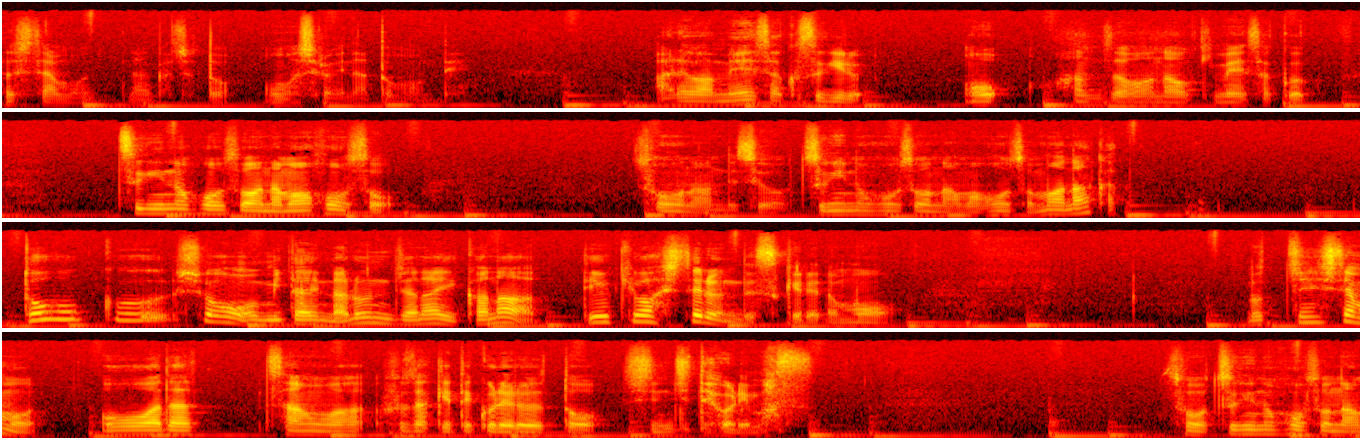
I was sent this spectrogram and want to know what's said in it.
そしたらもうなんかちょっと面白いなと思うんであれは名作すぎる。お半沢直樹名作。次の放送は生放送。そうなんですよ。次の放送生放送。まあなんかトークショーみたいになるんじゃないかなっていう気はしてるんですけれどもどっちにしても大和田さんはふざけてくれると信じております。そう次の放送生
